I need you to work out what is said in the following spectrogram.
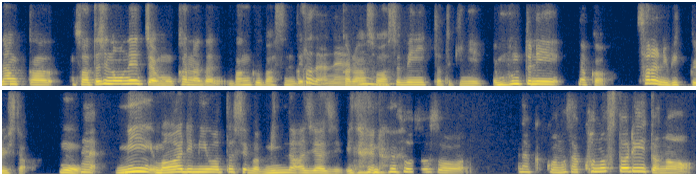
なんかそう私のお姉ちゃんもカナダにバンクーバー住んでるそうだよね。から、うん。そう遊びに行った時に本当になんかさらにびっくりした。もう、ね。み周り見渡せばみんなアジア人みたいな。そうそうそう。なんかこのさ、このストリートの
